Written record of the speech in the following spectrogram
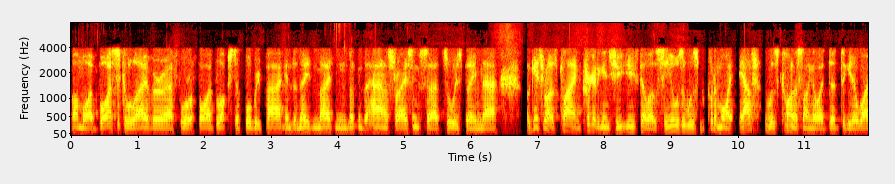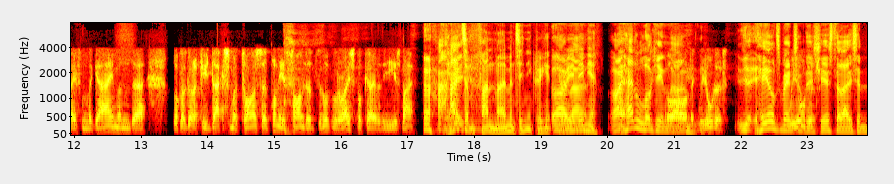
on my bicycle over uh, four or five blocks to Forbury Park in Dunedin, mate, and looking to harness racing. So it's always been. Uh, I guess when I was playing cricket against you, you fellas Heals, it was kind of my out. It was kind of something I did to get away from the game. And uh, look, I got a few ducks in my time, so plenty of time to, to look at the race book over the years, mate. You had some fun moments in your cricket I career, didn't you? I had a look in. Oh, I Um, think we all did. Heals mentioned all this yesterday. He said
